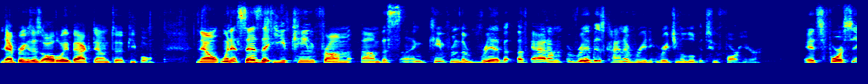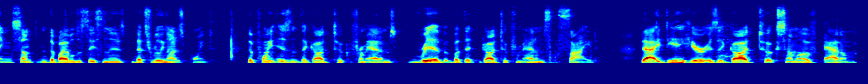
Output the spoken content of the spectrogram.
that brings us all the way back down to people. Now, when it says that Eve came from um, the came from the rib of Adam, rib is kind of reaching a little bit too far here. It's forcing some the Bible to say something that's really not its point. The point isn't that God took from Adam's rib, but that God took from Adam's side. The idea here is that God took some of Adam,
